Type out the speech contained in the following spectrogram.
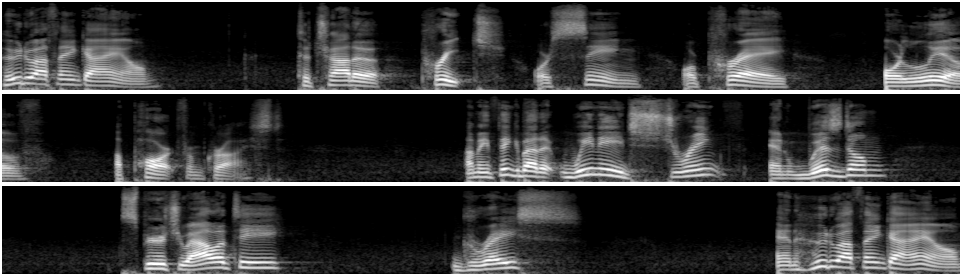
Who do I think I am to try to preach or sing or pray or live apart from Christ? I mean, think about it. We need strength and wisdom, spirituality, grace and who do I think I am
